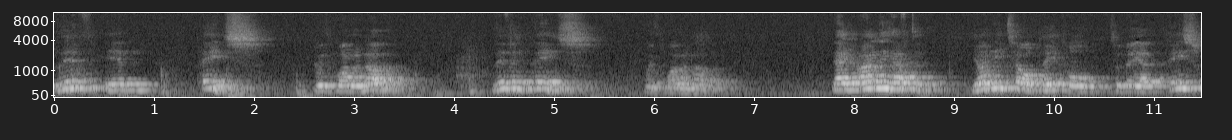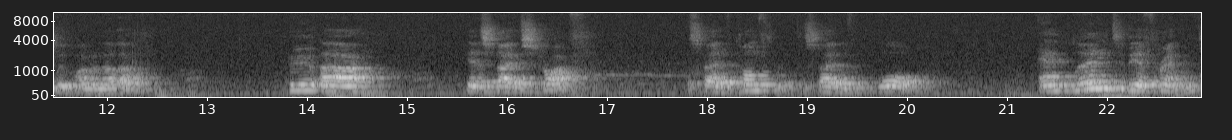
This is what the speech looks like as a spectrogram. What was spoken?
live in peace with one another. Live in peace with one another. Now you only have to, you only tell people to be at peace with one another who are in a state of strife, a state of conflict, a state of war. And learning to be a friend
